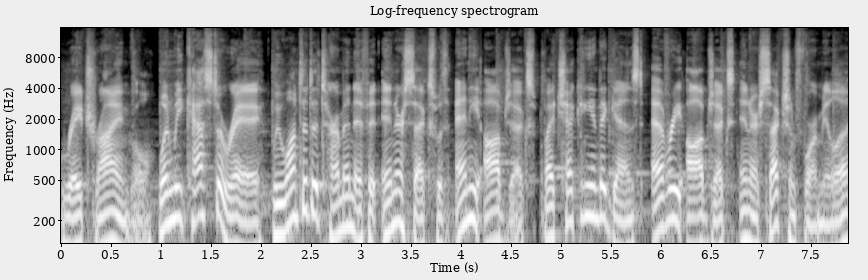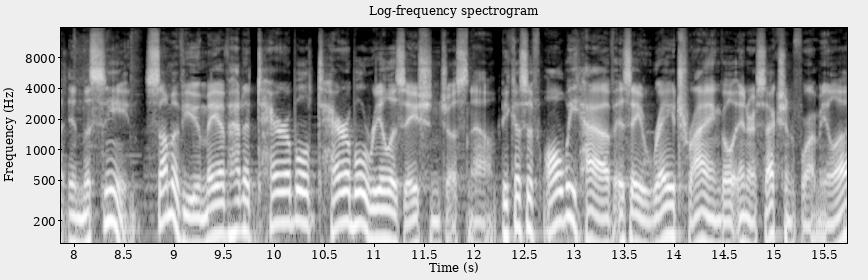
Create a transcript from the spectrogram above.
ray triangle. When we cast a ray, we want to determine if it intersects with any objects by checking it against every object's intersection formula in the scene. Some of you may have had a terrible, terrible realization just now, because if all we have is a ray triangle intersection formula,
